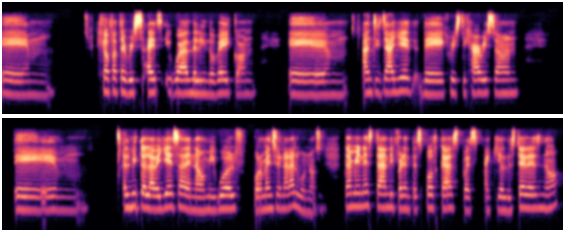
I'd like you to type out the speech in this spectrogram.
eh, Health at Every Size, igual de Lindo Bacon, eh, Anti-Diet de Christy Harrison, em, El mito de la belleza de Naomi Wolf, por mencionar algunos. También están diferentes podcasts, pues aquí el de ustedes, ¿no?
